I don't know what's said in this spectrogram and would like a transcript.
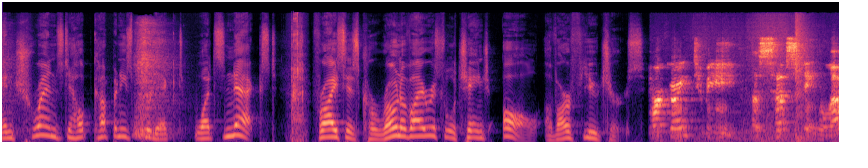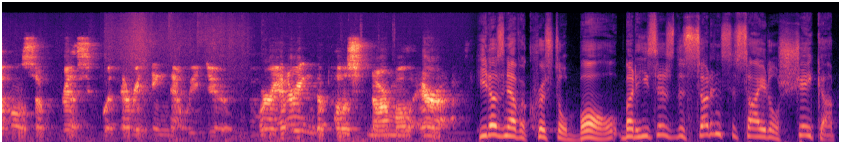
and trends to help companies predict what's next. Frey says coronavirus will change all of our futures. We're going to be assessing levels of risk with everything that we do. We're entering the post normal era. He doesn't have a crystal ball, but he says the sudden societal shakeup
